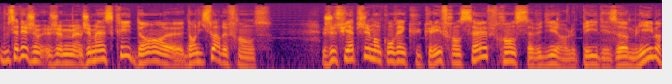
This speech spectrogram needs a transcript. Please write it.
vous savez, je, je m'inscris dans, euh, dans l'histoire de France. Je suis absolument convaincu que les Français, France ça veut dire le pays des hommes libres,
